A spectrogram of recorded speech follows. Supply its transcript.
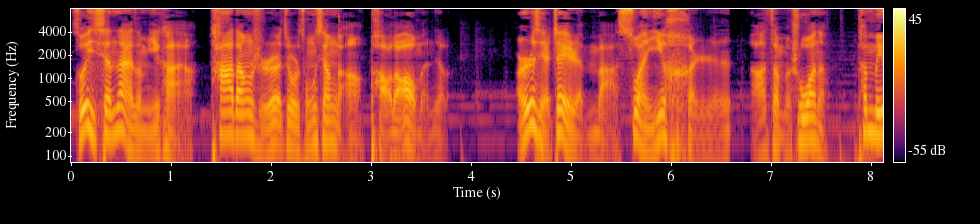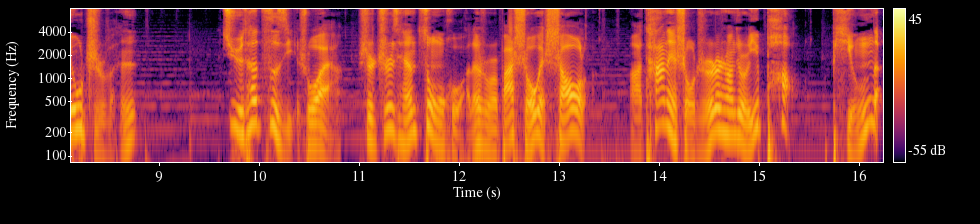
所以现在这么一看啊，他当时就是从香港跑到澳门去了。而且这人吧，算一狠人啊，怎么说呢？他没有指纹。据他自己说呀，是之前纵火的时候把手给烧了啊，他那手指头上就是一泡平的。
